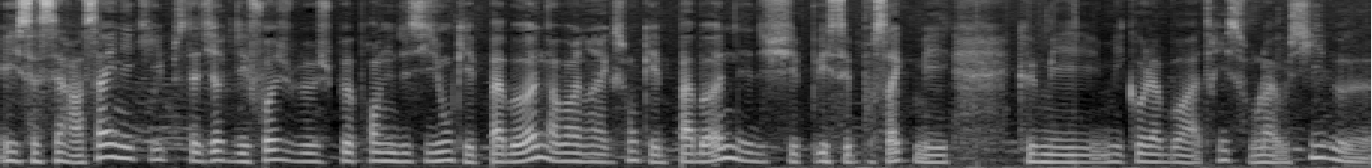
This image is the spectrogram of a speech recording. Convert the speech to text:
Et ça sert à ça une équipe, c'est-à-dire que des fois je, peux prendre une décision qui est pas bonne, avoir une réaction qui est pas bonne, et, c'est pour ça que mes collaboratrices sont là aussi. Euh,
